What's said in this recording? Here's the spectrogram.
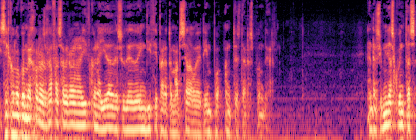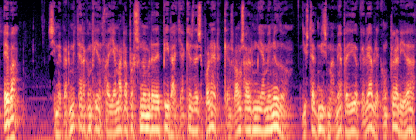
y se colocó mejor las gafas sobre la nariz con ayuda de su dedo índice para tomarse algo de tiempo antes de responder. En resumidas cuentas, Eva, si me permite la confianza de llamarla por su nombre de pila, ya que es de suponer que nos vamos a ver muy a menudo, y usted misma me ha pedido que le hable con claridad,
